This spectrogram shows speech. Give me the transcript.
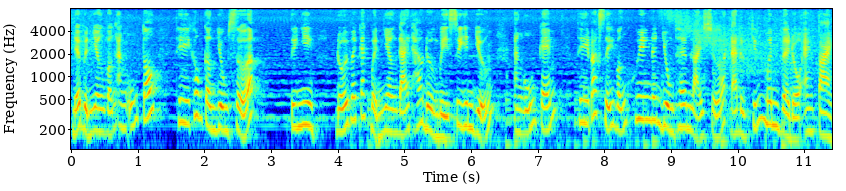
Nếu bệnh nhân vẫn ăn uống tốt thì không cần dùng sữa. Tuy nhiên, đối với các bệnh nhân đái tháo đường bị suy dinh dưỡng, ăn uống kém thì bác sĩ vẫn khuyên nên dùng thêm loại sữa đã được chứng minh về độ an toàn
